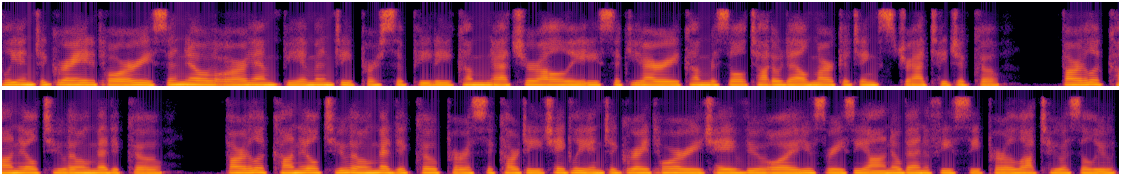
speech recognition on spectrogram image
Gli integratori sono ampiamente percepiti come naturali e sicuri come risultato del marketing strategico. Parla con il tuo medico. Parla con il tuo medico per assicurarti che gli integratori che vuoi usare siano benefici per la tua salute.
